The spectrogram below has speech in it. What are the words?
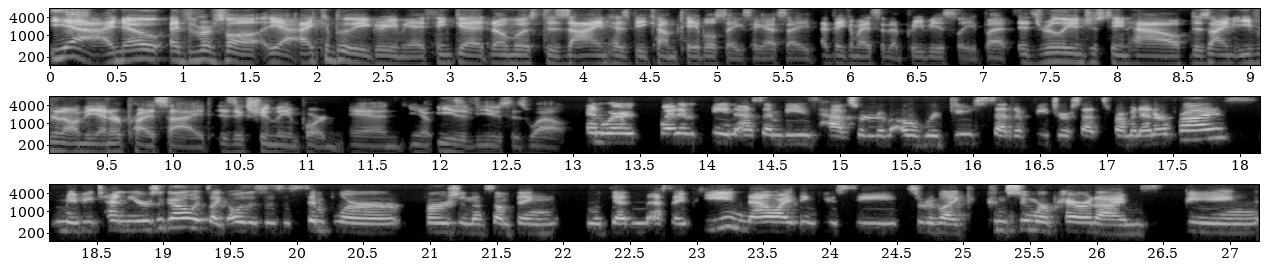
Yeah, I know. Uh, first of all, yeah, I completely agree. I mean, I think that almost design has become table stakes. I guess I, I think I might have said that previously, but it's really interesting how design, even on the enterprise side, is extremely important and you know ease of use as well. And where might have seen SMBs have sort of a reduced set of feature sets from an enterprise, maybe ten years ago, it's like, oh, this is a simpler version of something you would get in SAP. Now I think you see sort of like consumer paradigms being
